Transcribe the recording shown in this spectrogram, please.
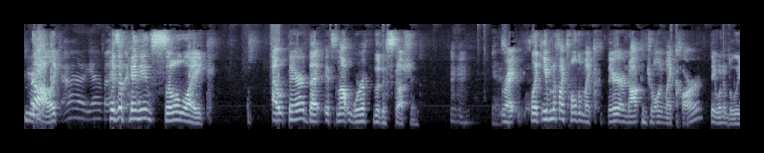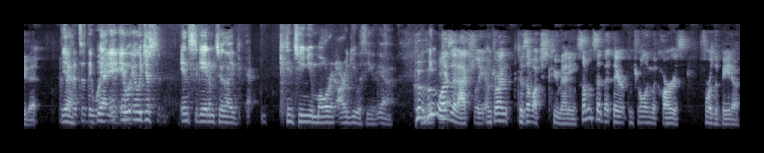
No, like ah, yeah. His opinion's so like out there that it's not worth the discussion. Mhm. Yes. Right? Like even if I told them like they're not controlling my car, they wouldn't believe it. Yeah. that's what they want. Yeah, it, it, it would just instigate them to like continue more and argue with you. Yeah. Who who was it actually? I'm trying because I watched too many. Someone said that they were controlling the cars for the beta.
